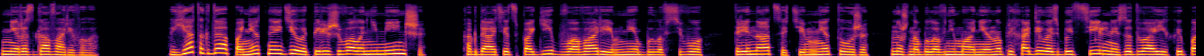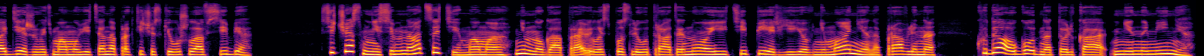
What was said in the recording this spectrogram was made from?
не разговаривала. Я тогда, понятное дело, переживала не меньше. Когда отец погиб в аварии, мне было всего Тринадцать, и мне тоже нужно было внимание, но приходилось быть сильной за двоих и поддерживать маму, ведь она практически ушла в себя. Сейчас мне семнадцать, и мама немного оправилась после утраты, но и теперь ее внимание направлено куда угодно, только не на меня.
